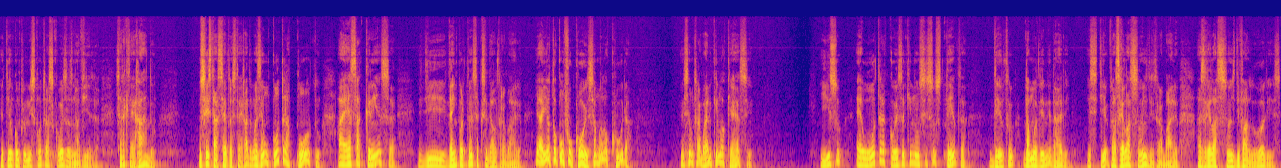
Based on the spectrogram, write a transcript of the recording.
eu tenho compromisso com outras coisas na vida. Será que está errado? Não sei se está certo ou se está errado, mas é um contraponto a essa crença de, da importância que se dá ao trabalho. E aí eu estou com Foucault, isso é uma loucura. Esse é um trabalho que enlouquece. E isso é outra coisa que não se sustenta dentro da modernidade. Tipo, as relações de trabalho, as relações de valores,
